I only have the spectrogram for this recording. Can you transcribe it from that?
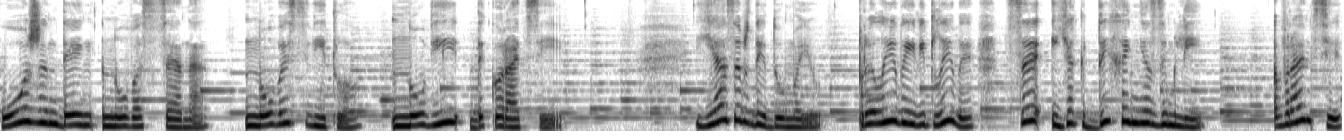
Кожен день нова сцена, нове світло, нові декорації. Я завжди думаю, приливи і відливи це як дихання землі. Вранці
